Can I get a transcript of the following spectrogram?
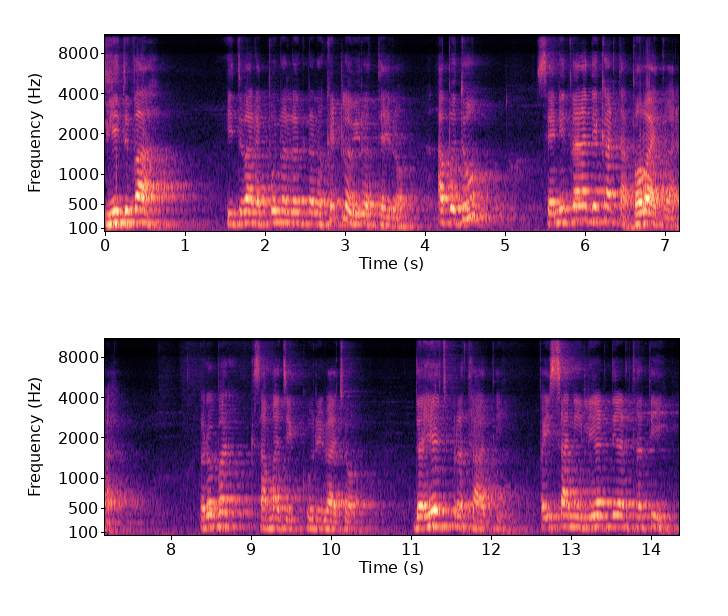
વિધવા, વિધવાને પુનઃલગ્નનો કેટલો વિરોધ થયેલો? આ બધું શેની દ્વારા દેખાડતા? ભવાઈ દ્વારા. બરોબર? સામાજિક કુરિવાજો. દહેજ પ્રથા હતી. પૈસાની લેણ દેણ થતી.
